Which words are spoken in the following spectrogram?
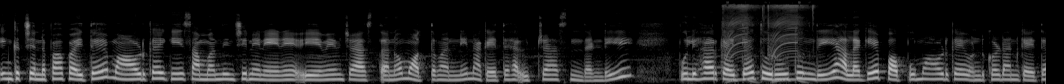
ఇంకా చిన్న పాప అయితే మామిడికాయకి సంబంధించి నేను ఏ ఏమేమి చేస్తానో మొత్తం అన్నీ నాకైతే హెల్ప్ చేస్తుందండి. పులిహోరకి అయితే తురుగుతుంది అలాగే పప్పు మామిడికాయ వండుకోవడానికి అయితే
